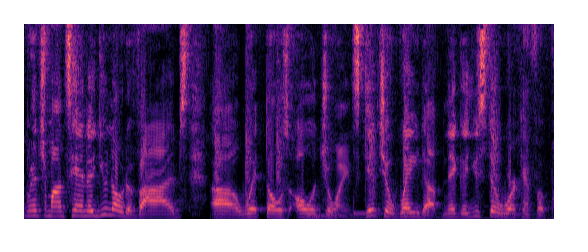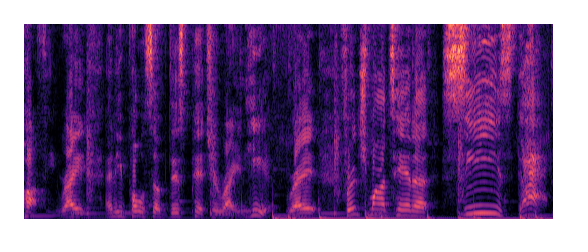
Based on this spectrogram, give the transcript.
French Montana, you know the vibes uh, with those old joints. Get your weight up, nigga. You still working for Puffy, right? And he posts up this picture right here, right? French Montana sees that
